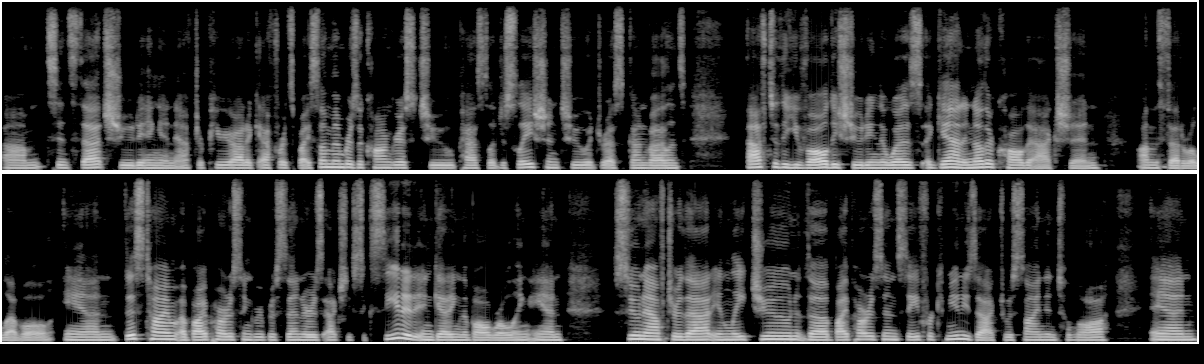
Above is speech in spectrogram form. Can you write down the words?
um, since that shooting, and after periodic efforts by some members of Congress to pass legislation to address gun violence, after the Uvalde shooting, there was again another call to action on the federal level. And this time, a bipartisan group of senators actually succeeded in getting the ball rolling. And soon after that, in late June, the Bipartisan Safer Communities Act was signed into law. And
